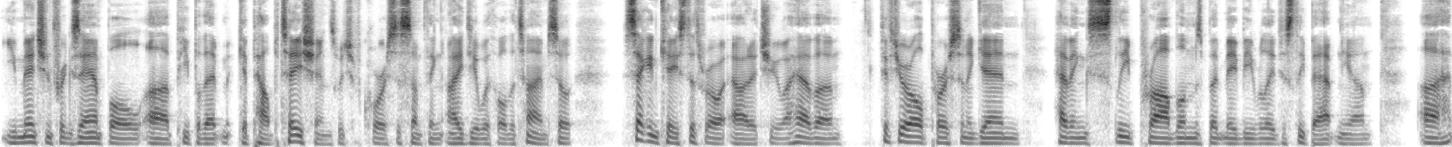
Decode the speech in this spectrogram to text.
you mentioned, for example, uh, people that get palpitations, which of course is something I deal with all the time. So second case to throw out at you, I have a 50 year old person again having sleep problems, but maybe related to sleep apnea. Uh,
